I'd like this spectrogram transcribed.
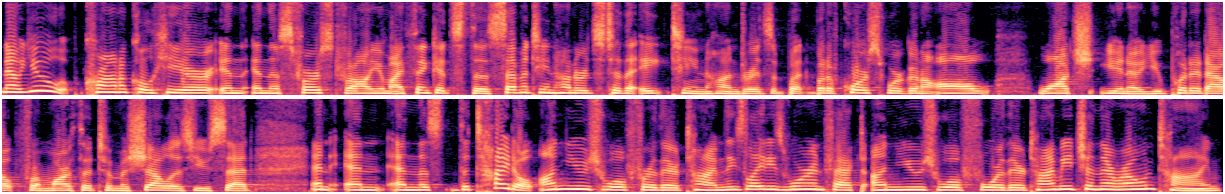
Now, you chronicle here in, in this first volume, I think it's the 1700s to the 1800s, but, but of course, we're going to all watch, you know, you put it out from Martha to Michelle, as you said. And, and, and this, the title, Unusual for Their Time, these ladies were, in fact, unusual for their time, each in their own time.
